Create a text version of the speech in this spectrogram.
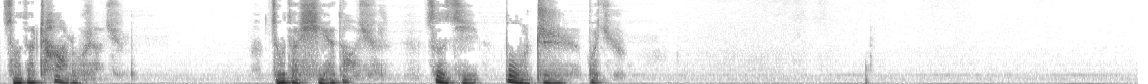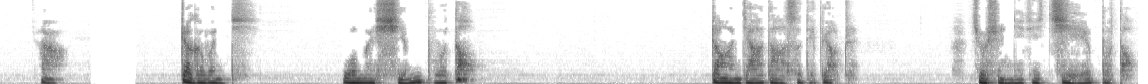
走到岔路上去了。走到邪道去了，自己不知不觉。啊，这个问题我们行不到。张家大师的标准就是你的结不到，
